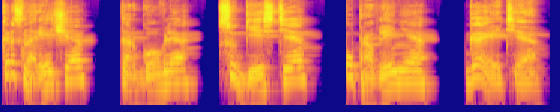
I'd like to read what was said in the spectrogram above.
красноречие, торговля, сугестия, управление, гаэтия.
